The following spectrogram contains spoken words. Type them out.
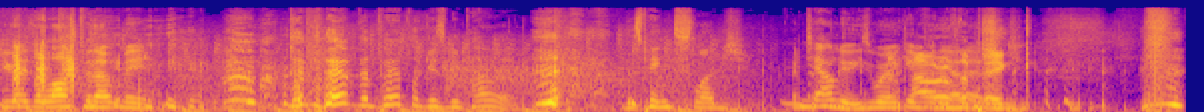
You guys are lost without me. the, pur- the purple gives me power. The pink sludge. I'm telling you, he's working Power for the of the others. pink.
